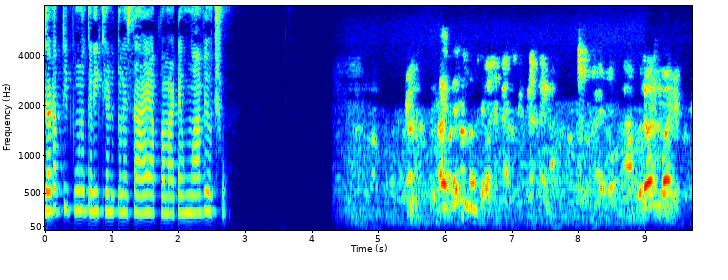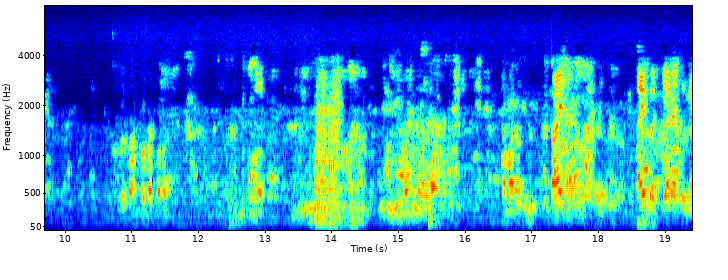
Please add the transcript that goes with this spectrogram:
ઝડપથી પૂર્ણ કરી ખેડૂતોને સહાય આપવા માટે હું આવ્યો છું. ડન સાહેબ સાહેબ અત્યારે તમે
